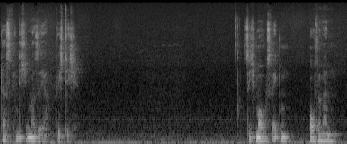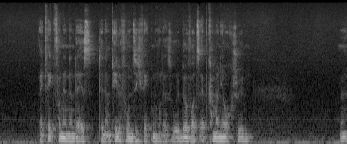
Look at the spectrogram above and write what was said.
Das finde ich immer sehr wichtig. Sich morgens wecken, auch wenn man weit weg voneinander ist, denn am Telefon sich wecken oder so. Über WhatsApp kann man ja auch schön. Ne?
